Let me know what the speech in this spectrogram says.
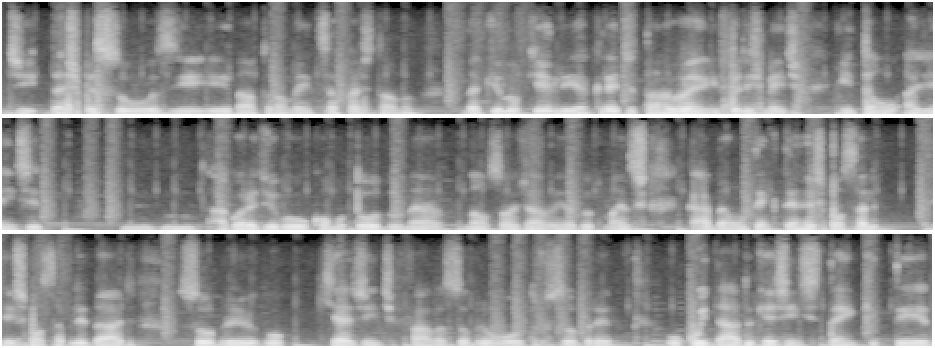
de, das pessoas e, e naturalmente se afastando daquilo que ele acreditava, infelizmente. Então a gente agora digo como todo, né? Não só jovem e adulto, mas cada um tem que ter a responsa responsabilidade sobre o que a gente fala, sobre o outro, sobre o cuidado que a gente tem que ter,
